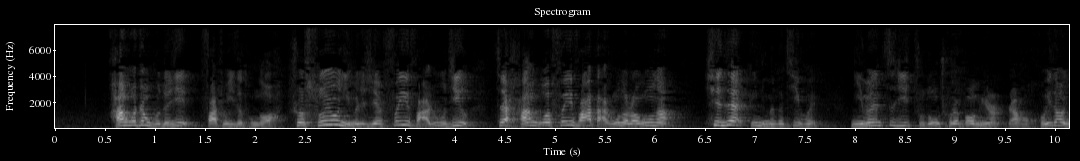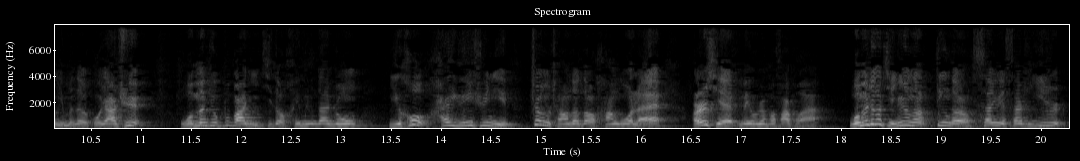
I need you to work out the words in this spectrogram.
韩国政府最近发出一个通告啊，说所有你们这些非法入境在韩国非法打工的劳工呢，现在给你们个机会，你们自己主动出来报名，然后回到你们的国家去，我们就不把你记到黑名单中，以后还允许你正常的到韩国来，而且没有任何罚款。我们这个禁令呢，定到三月三十一日。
